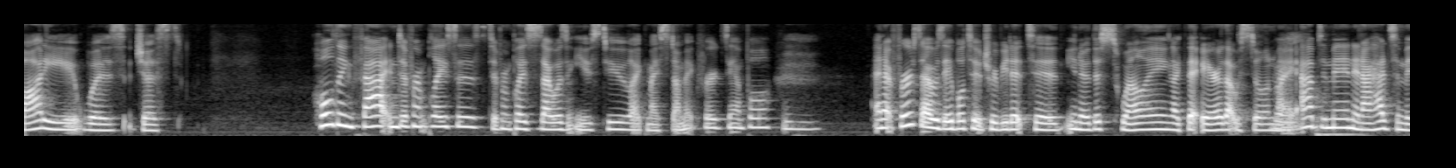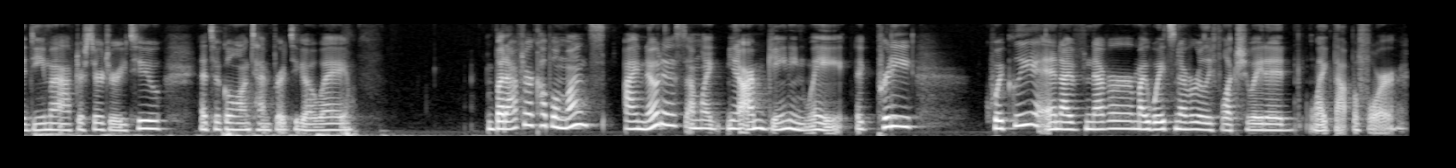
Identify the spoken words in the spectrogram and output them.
body was just holding fat in different places, different places I wasn't used to, like my stomach, for example. Mm-hmm. And at first, I was able to attribute it to, you know, the swelling, like the air that was still in Right. my abdomen. And I had some edema after surgery too. That took a long time for it to go away. But after a couple months, I noticed I'm like, you know, I'm gaining weight like pretty quickly. And I've never, my weight's never really fluctuated like that before. Right.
